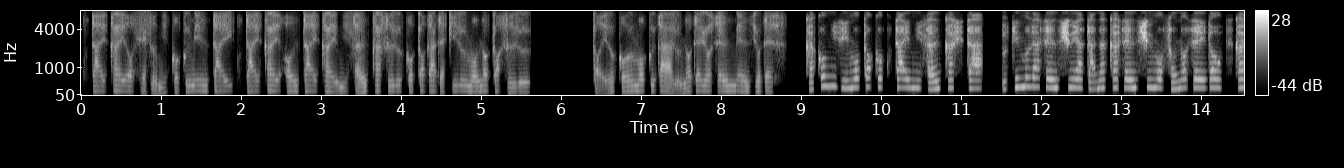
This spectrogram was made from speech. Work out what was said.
ク大会を経ずに国民体育大会本大会に参加することができるものとする。という項目があるので予選免除です。過去に地元国体に参加した、内村選手や田中選手もその制度を使っ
